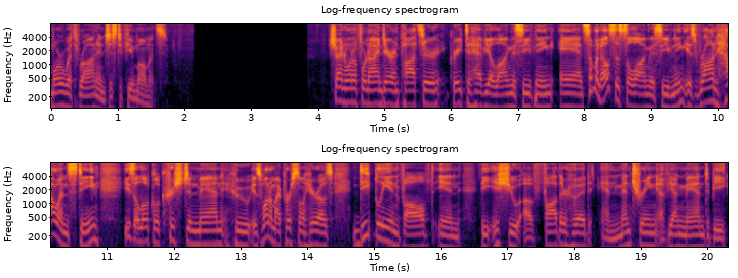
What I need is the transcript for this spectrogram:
More with Ron in just a few moments. Shine 1049, Darren Potzer. Great to have you along this evening. And someone else that's along this evening is Ron Hauenstein. He's a local Christian man who is one of my personal heroes, deeply involved in the issue of fatherhood and mentoring of young men to be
